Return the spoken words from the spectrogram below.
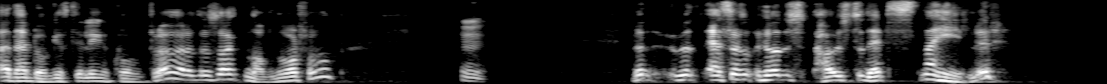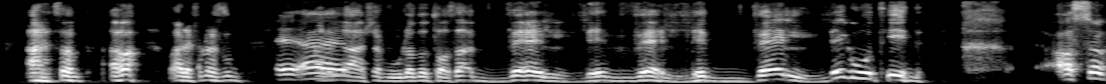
er der doggystillingen kommer fra, rett og slett. Navnet, i hvert fall. Mm. Men, men jeg ser, hun har jo studert snegler. Er det sånn, ja, hva er det for noe som eh, er det seg hvordan å ta seg veldig, veldig, veldig god tid? Altså,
